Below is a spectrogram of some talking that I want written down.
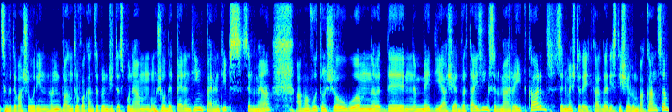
sunt câteva show-uri în, în, într-o vacanță prelungită, spuneam, un show de parenting, Parentips se numea. Am avut un show um, de media și advertising, se numea Rate Card, se numește Rate Card, dar este și el în vacanță.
